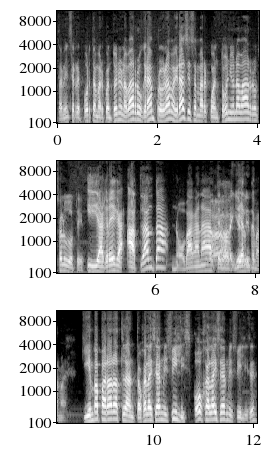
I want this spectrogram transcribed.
También se reporta Marco Antonio Navarro, gran programa, gracias a Marco Antonio Navarro, un saludote. Y agrega, Atlanta no va a ganar, te lo advierte Manuel. ¿Quién va a parar Atlanta? Ojalá y sean mis Phillies, ojalá y sean mis Phillies, ¿eh?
